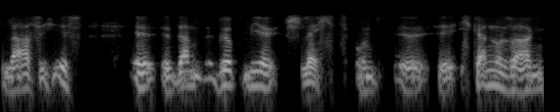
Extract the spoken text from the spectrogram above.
las ich es, äh, dann wird mir schlecht. Und äh, ich kann nur sagen,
